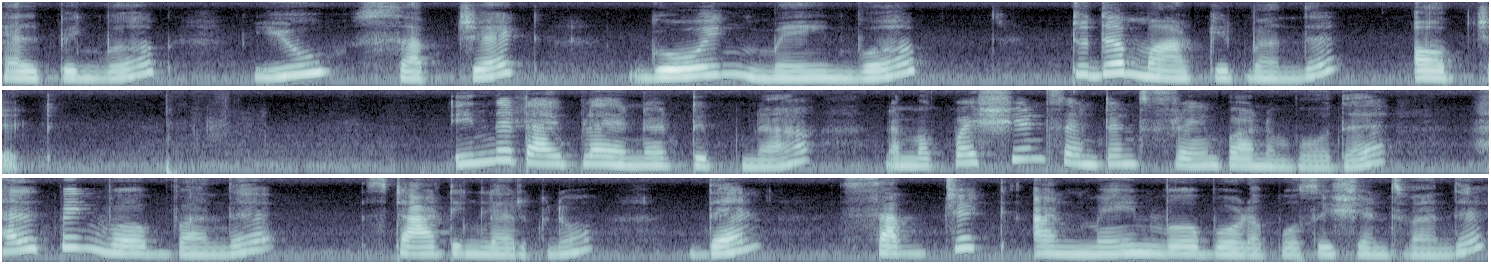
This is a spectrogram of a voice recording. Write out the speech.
helping verb you subject going main verb to the market வந்து ஆப்ஜெக்ட் இந்த டைப்பில் என்ன டிப்னா நம்ம கொஷின் சென்டென்ஸ் ஃப்ரேம் பண்ணும்போது ஹெல்பிங் வேர்ப் வந்து ஸ்டார்டிங்கில் இருக்கணும். தென் சப்ஜெக்ட் அண்ட் மெயின் வேர்போட பொசிஷன்ஸ் வந்து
